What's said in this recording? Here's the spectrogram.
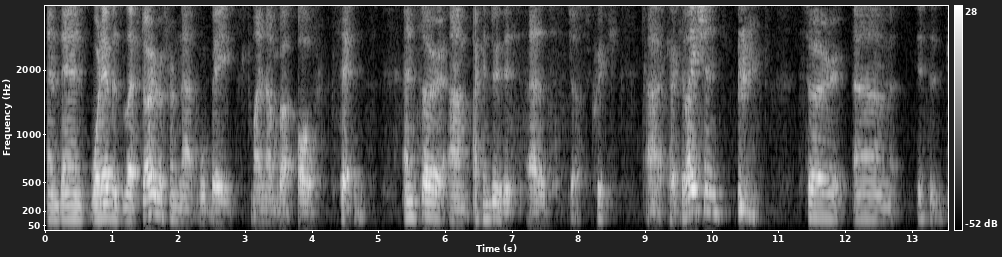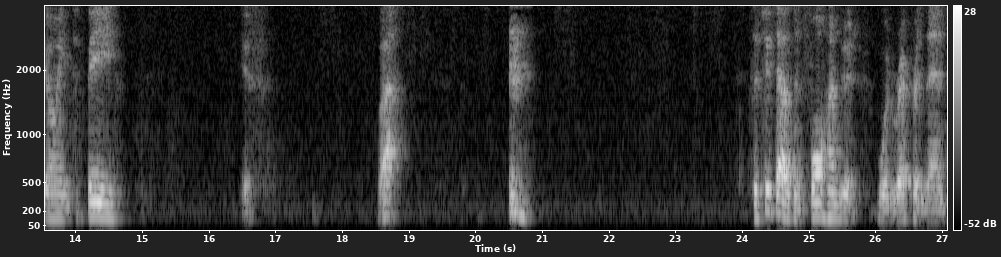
and then whatever's left over from that will be my number of seconds. And so um, I can do this as just quick uh, calculation. so um, this is going to be if wow. so 2,400 would represent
